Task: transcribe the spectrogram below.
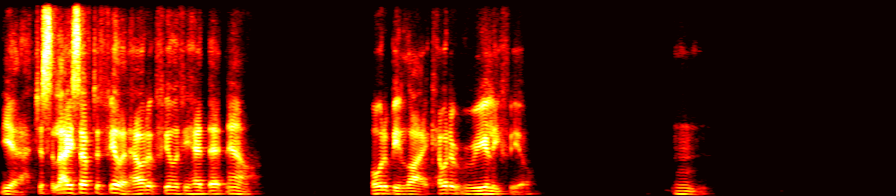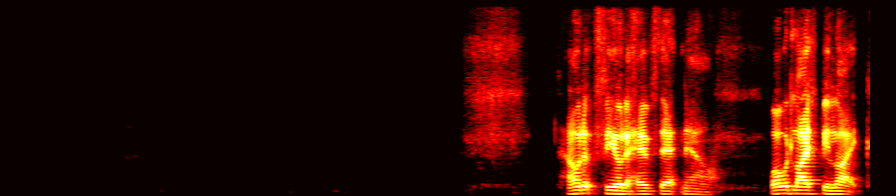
Yeah, just allow yourself to feel it. How would it feel if you had that now? What would it be like? How would it really feel? Mm. How would it feel to have that now? What would life be like?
